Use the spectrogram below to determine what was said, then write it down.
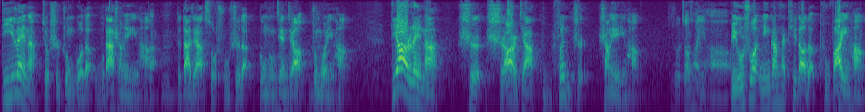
第一类呢，就是中国的五大商业银行，就大家所熟知的工农建交、中国银行。第二类呢，是十二家股份制商业银行，就说招商银行，比如说您刚才提到的浦发银行、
